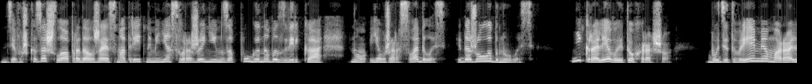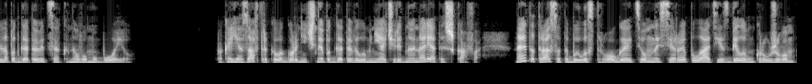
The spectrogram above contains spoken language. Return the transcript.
Девушка зашла, продолжая смотреть на меня с выражением запуганного зверька, но я уже расслабилась и даже улыбнулась. Не королева, и то хорошо — Будет время морально подготовиться к новому бою. Пока я завтракала, горничная подготовила мне очередной наряд из шкафа. На этот раз это было строгое темно-серое платье с белым кружевом,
